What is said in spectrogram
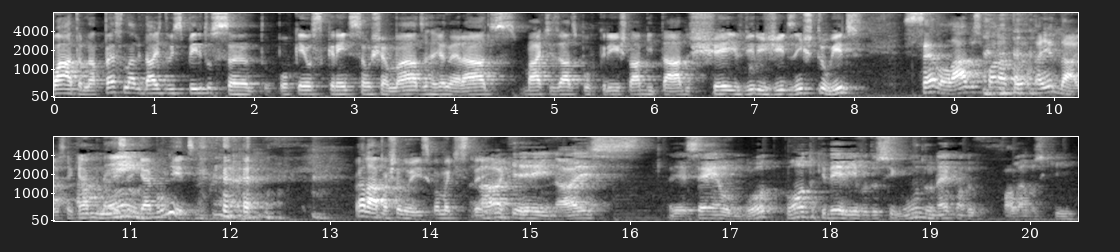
4. Na personalidade do Espírito Santo, por quem os crentes são chamados, regenerados, batizados por Cristo, habitados, cheios, dirigidos, instruídos, selados para a eternidade. Isso aqui, é, isso aqui é bonito. Vai lá, pastor Luiz, como é que isso? Ok, nós. Esse é o outro ponto que deriva do segundo, né? Quando falamos que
